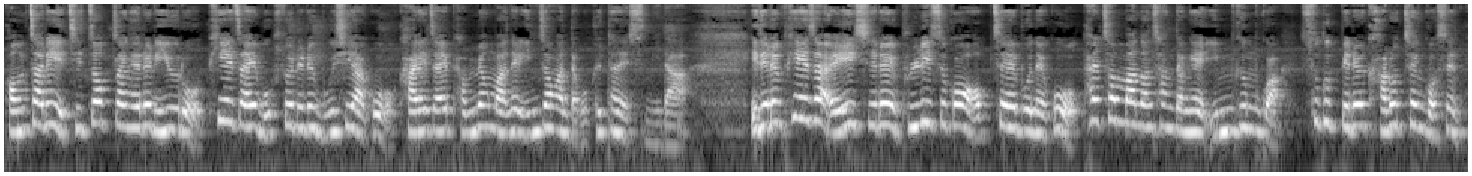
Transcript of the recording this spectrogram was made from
검찰이 지적장애를 이유로 피해자의 목소리를 무시하고 가해자의 변명만을 인정한다고 규탄했습니다. 이들은 피해자 A씨를 분리수거 업체에 보내고 8천만 원 상당의 임금과 수급비를 가로챈 것은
